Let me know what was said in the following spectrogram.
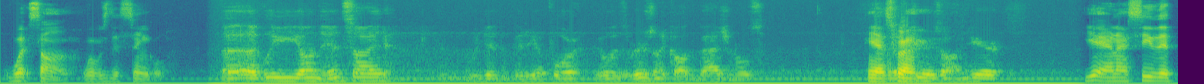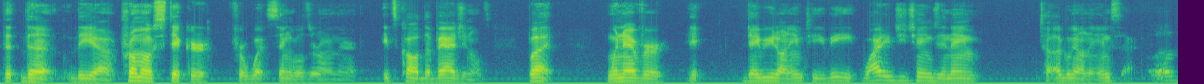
what song what was the single Uh, Ugly on the inside. We did the video for. It was originally called the Vaginals. yeah that's it right appears on here. Yeah, and I see that the the, the uh, promo sticker for what singles are on there. It's called the Vaginals. But whenever it debuted on MTV, why did you change the name to Ugly on the Inside? Well,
